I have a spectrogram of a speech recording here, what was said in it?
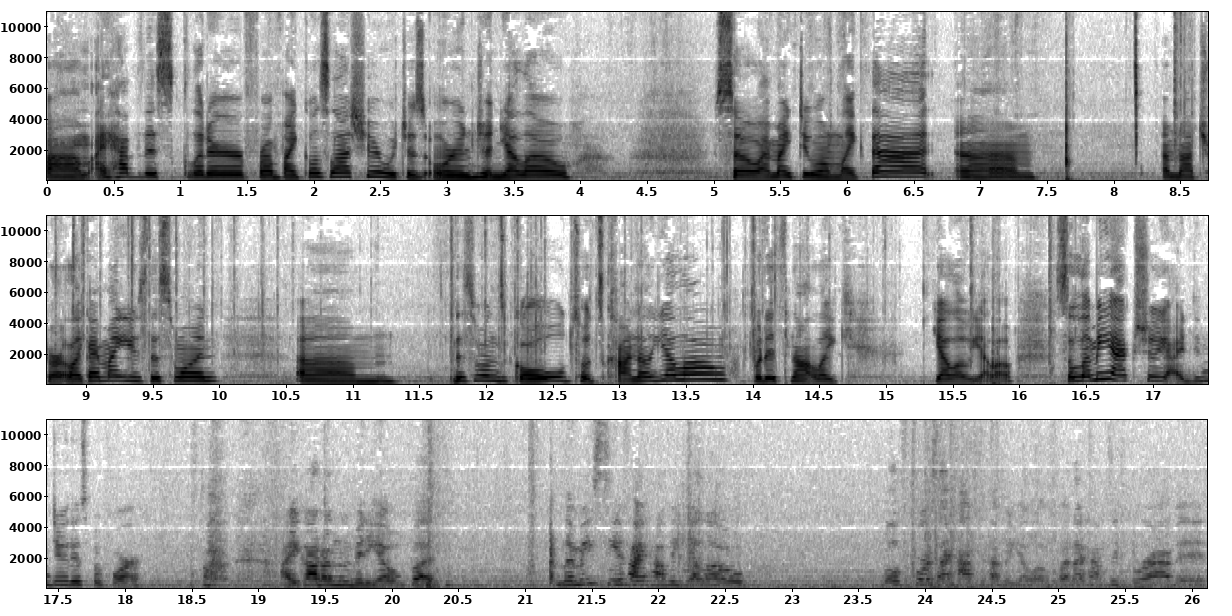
Um, I have this glitter from Michaels last year, which is orange and yellow. So I might do them like that. Um, I'm not sure. Like I might use this one. This one's gold, so it's kind of yellow, but it's not like yellow yellow. So let me actually, I didn't do this before. I got on the video, but let me see if I have a yellow. Well, of course I have to have a yellow, but I have to grab it.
